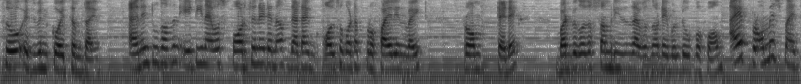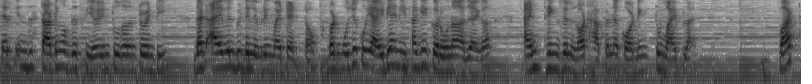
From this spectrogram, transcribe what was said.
So it's been quite some time. And in 2018, I was fortunate enough that I also got a profile invite from TEDx. But because of some reasons, I was not able to perform. I promised myself in the starting of this year, in 2020, that I will be delivering my TED talk. But मुझे कोई idea नहीं था कि कोरोना आ जाएगा and things will not happen according to my plan But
